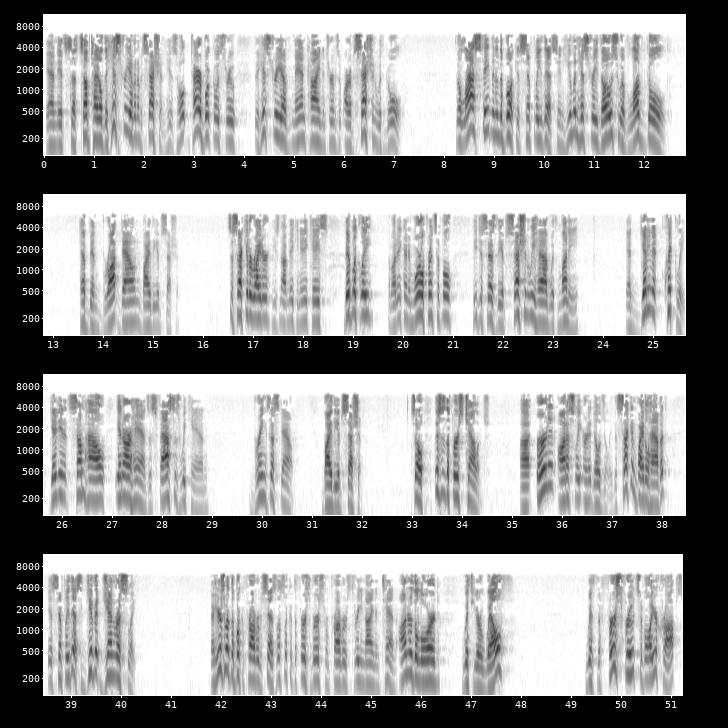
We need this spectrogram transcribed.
And it's uh, subtitled The History of an Obsession. His whole entire book goes through the history of mankind in terms of our obsession with gold. The last statement in the book is simply this In human history, those who have loved gold have been brought down by the obsession. It's a secular writer. He's not making any case biblically about any kind of moral principle. He just says the obsession we have with money and getting it quickly, getting it somehow in our hands as fast as we can, brings us down by the obsession. So, this is the first challenge. Uh, earn it honestly, earn it diligently. The second vital habit is simply this give it generously. Now, here's what the book of Proverbs says. Let's look at the first verse from Proverbs 3 9 and 10. Honor the Lord with your wealth, with the first fruits of all your crops.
